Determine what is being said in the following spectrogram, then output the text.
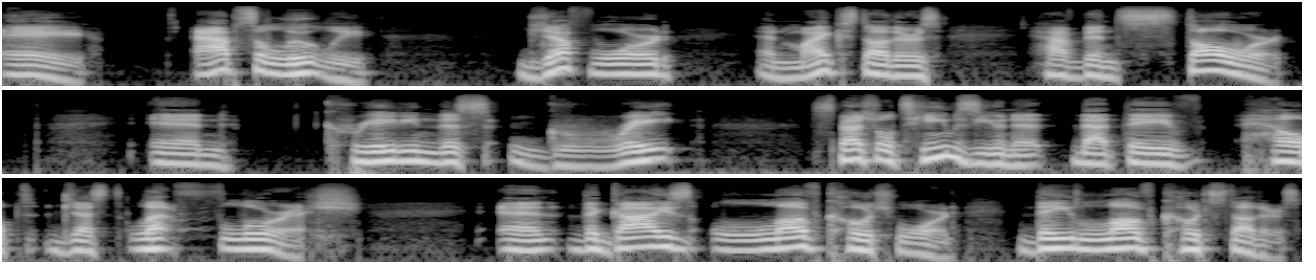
A. Absolutely. Jeff Ward and Mike Stothers have been stalwart in creating this great special teams unit that they've helped just let flourish. And the guys love Coach Ward. They love Coach Stothers.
